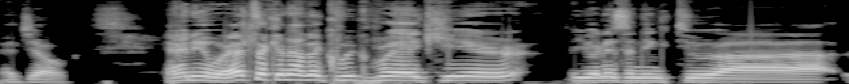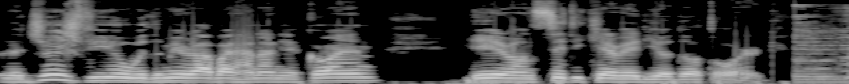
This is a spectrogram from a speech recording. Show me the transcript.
a joke. Anyway, let's take another quick break here. You're listening to uh, The Jewish View with me, Rabbi Hanania Cohen, here on ctkradio.org.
